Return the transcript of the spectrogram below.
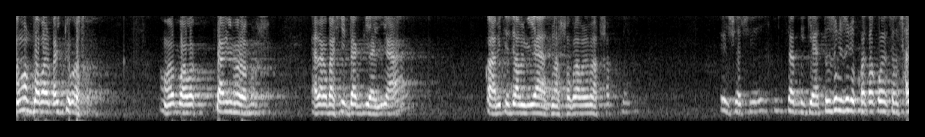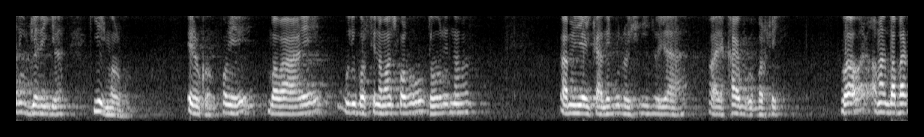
আমার বাবার ভাগ্য ভালো। আমার বাবা প্রাণী মানুষ। এলাকাবাসী ডাক দিয়া ইয়া আমি তো জানি ইয়া সকাল আমার ব্যবসা করি এইসব আপনি কি এত জোরে জোরে কথা করেছেন সাধু গিয়ে গিয়া কি মরব এরকম পরে বাবা আরে উদি করছে, নামাজ পড়ব দৌড়ের নামাজ। আমি এই কাঁধে লইছি লইয়া খারাপ বসেছি আমার বাবার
